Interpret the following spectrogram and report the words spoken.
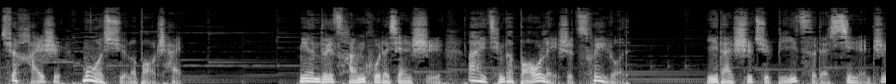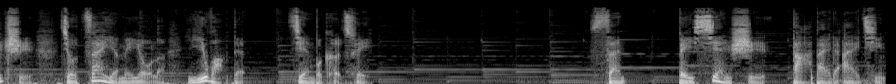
却还是默许了宝钗。面对残酷的现实，爱情的堡垒是脆弱的，一旦失去彼此的信任支持，就再也没有了以往的坚不可摧。三，被现实打败的爱情。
